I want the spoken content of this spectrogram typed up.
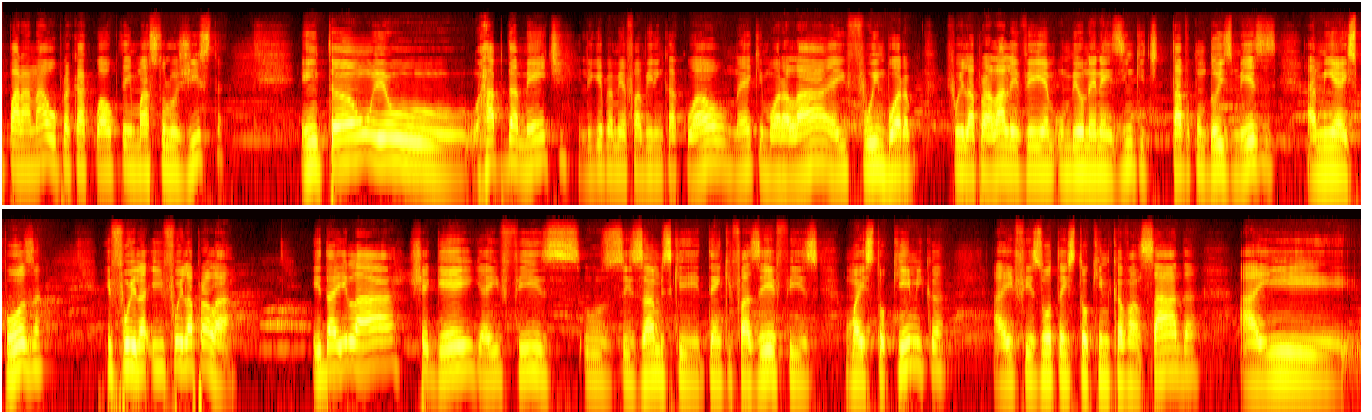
Paraná ou para Cacoal que tem mastologista. Então eu rapidamente liguei para minha família em Cacoal, né, que mora lá, aí fui embora, fui lá para lá, levei o meu nenenzinho que estava com dois meses, a minha esposa, e fui lá e fui lá para lá. E daí lá cheguei, aí fiz os exames que tem que fazer, fiz uma histoquímica, aí fiz outra histoquímica avançada, aí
